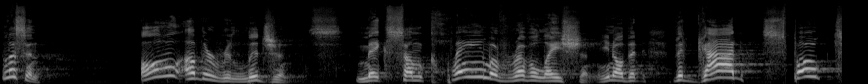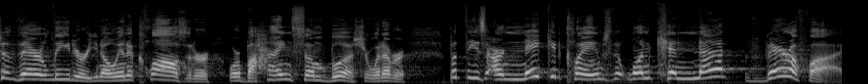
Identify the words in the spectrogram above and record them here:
And listen, all other religions make some claim of revelation, you know, that, that God spoke to their leader, you know, in a closet or, or behind some bush or whatever. But these are naked claims that one cannot verify.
